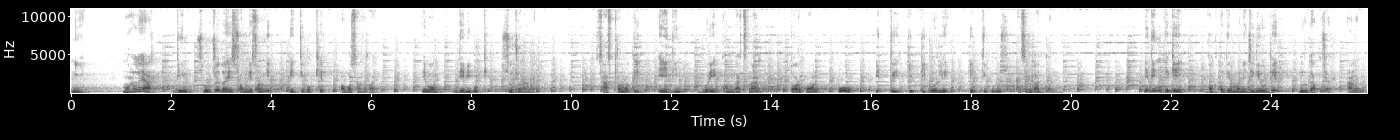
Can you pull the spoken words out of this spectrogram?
নিয়ে। মহালয়ার দিন সূর্যোদয়ের সঙ্গে সঙ্গে পিতৃপক্ষের অবসান হয় এবং দেবীপক্ষের সূচনা হয়। শাস্ত্রমতে এই দিন ভোরে গঙ্গা স্নান, তর্পণ ও পিতৃ তৃপ্তি করলে পিতৃপুরুষ আশীর্বাদ করেন। এদিন থেকেই ভক্তদের মনে জেগে ওঠে দুর্গাপূজার আনন্দ।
